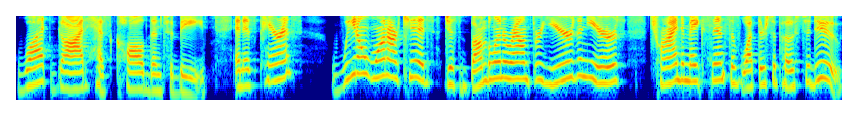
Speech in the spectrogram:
what God has called them to be. And as parents, We don't want our kids just bumbling around for years and years trying to make sense of what they're supposed to do.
